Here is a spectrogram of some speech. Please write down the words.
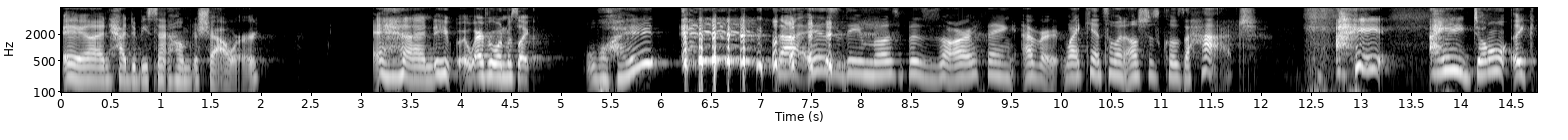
and had to be sent home to shower and he, everyone was like, "What?" That is the most bizarre thing ever. Why can't someone else just close the hatch? I I don't like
